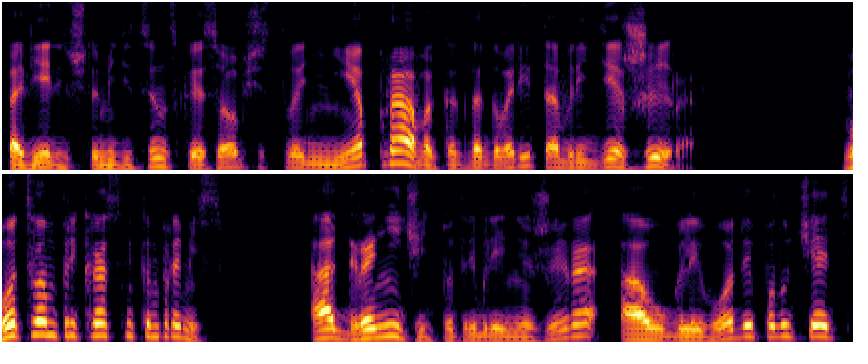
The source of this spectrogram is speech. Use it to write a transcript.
поверить, что медицинское сообщество не право, когда говорит о вреде жира. Вот вам прекрасный компромисс. Ограничить потребление жира, а углеводы получать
